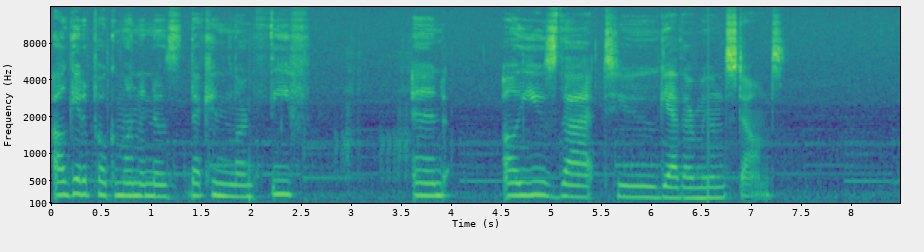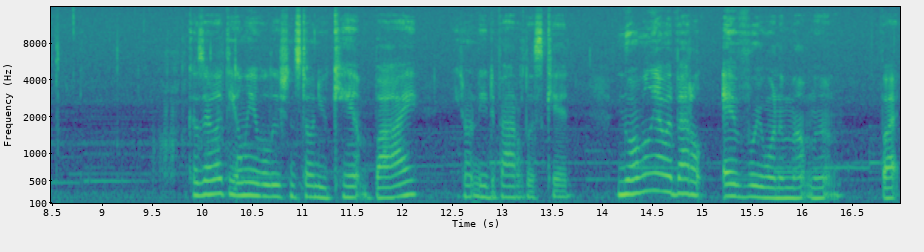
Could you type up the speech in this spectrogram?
I'll get a Pokemon that knows that can learn Thief, and I'll use that to gather Moonstones. Because they're like the only evolution stone you can't buy. You don't need to battle this kid. Normally I would battle everyone in Mount Moon, but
